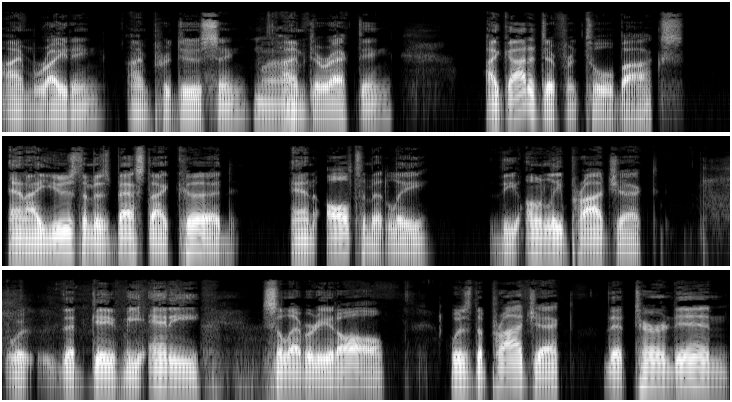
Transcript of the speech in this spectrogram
I'm writing, I'm producing, Wow. I'm directing. I got a different toolbox, and I used them as best I could, and ultimately, the only project w- that gave me any celebrity at all was the project that turned in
